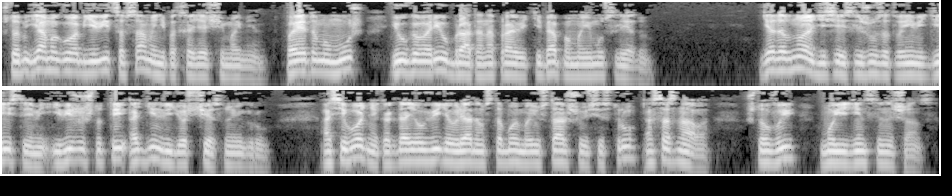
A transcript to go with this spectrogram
что я могу объявиться в самый неподходящий момент. Поэтому муж и уговорил брата направить тебя по моему следу. Я давно, Одиссей, слежу за твоими действиями и вижу, что ты один ведешь честную игру. А сегодня, когда я увидел рядом с тобой мою старшую сестру, осознала, что вы мой единственный шанс.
